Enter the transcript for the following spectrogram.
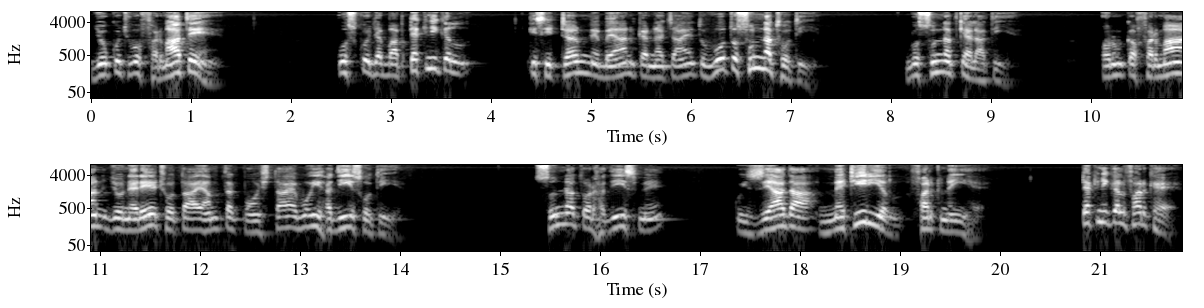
जो कुछ वो फरमाते हैं, उसको जब आप टेक्निकल किसी टर्म में बयान करना चाहें तो वो तो सुन्नत होती है। वो सुन्नत कहलाती है। और उनका फरमान जो नरेट होता है, हम तक पहुँचता है, वही हदीस होती है। सुन्नत और हदीस में कोई ज़्यादा मेटीरियल फ़र्क नहीं है। टेक्निकल फ़र्क है।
